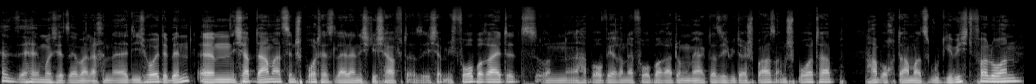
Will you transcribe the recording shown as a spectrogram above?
muss ich jetzt selber lachen, äh, die ich heute bin. Ähm, ich habe damals den Sporttest leider nicht geschafft. Also ich habe mich vorbereitet und äh, habe auch während der Vorbereitung gemerkt, dass ich wieder Spaß am Sport habe. Habe auch damals gut Gewicht verloren.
